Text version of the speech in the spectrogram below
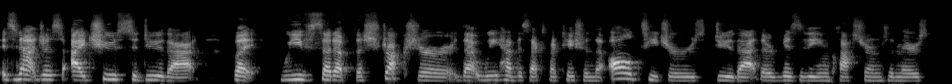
it's not just i choose to do that but we've set up the structure that we have this expectation that all teachers do that. They're visiting classrooms and there's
